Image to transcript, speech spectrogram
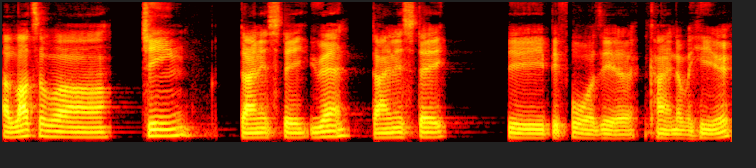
a lot of uh, Jin dynasty, Yuan dynasty, the before they're kind of here,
